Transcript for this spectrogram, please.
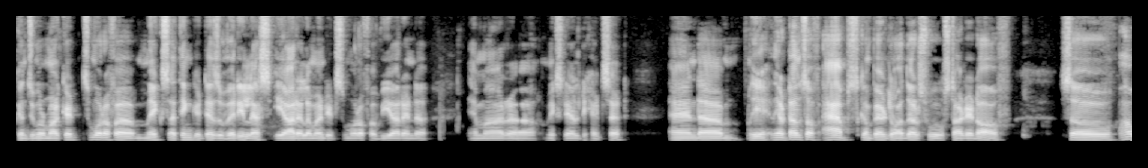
consumer market. It's more of a mix. I think it has a very less AR element. It's more of a VR and a MR uh, mixed reality headset. And um, they, they have tons of apps compared to others who started off. So, how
